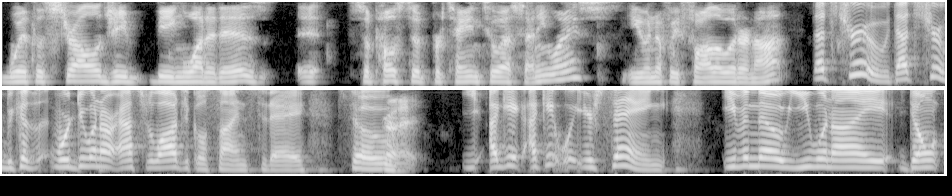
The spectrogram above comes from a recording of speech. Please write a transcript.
with astrology being what it is, it's supposed to pertain to us anyways, even if we follow it or not. That's true. That's true because we're doing our astrological signs today. So Right. I get I get what you're saying. Even though you and I don't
